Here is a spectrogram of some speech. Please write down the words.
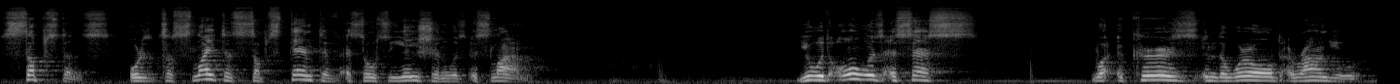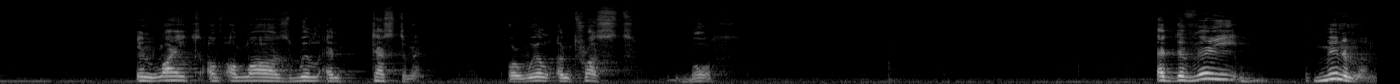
substance or the slightest substantive association with Islam, you would always assess what occurs in the world around you in light of Allah's will and testament. or will and trust, both. At the very minimum,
